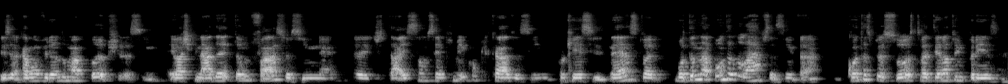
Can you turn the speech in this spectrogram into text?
Eles acabam virando uma publisher, assim. Eu acho que nada é tão fácil, assim, né? Editais são sempre meio complicados, assim, porque esse, né? Tu vai botando na ponta do lápis, assim, tá? Quantas pessoas tu vai ter na tua empresa?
